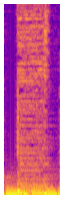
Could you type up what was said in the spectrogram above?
Bye.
